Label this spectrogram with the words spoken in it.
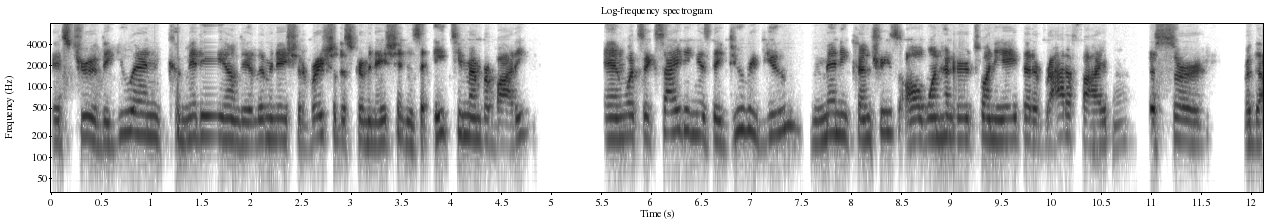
It's true. The UN Committee on the Elimination of Racial Discrimination is an 18 member body and what's exciting is they do review many countries, all 128 that have ratified the CERD or the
